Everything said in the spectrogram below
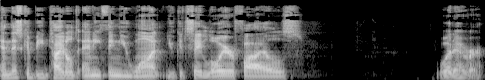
And this could be titled anything you want. You could say lawyer files, whatever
